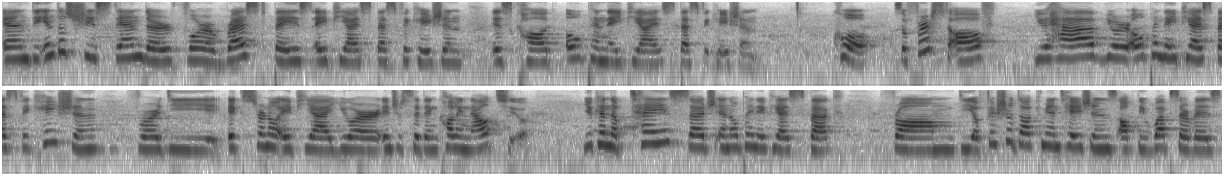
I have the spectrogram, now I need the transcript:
And the industry standard for a REST-based API specification is called Open API specification. Cool. So first off, you have your Open API specification for the external API you are interested in calling out to. You can obtain such an Open API spec from the official documentations of the web service,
